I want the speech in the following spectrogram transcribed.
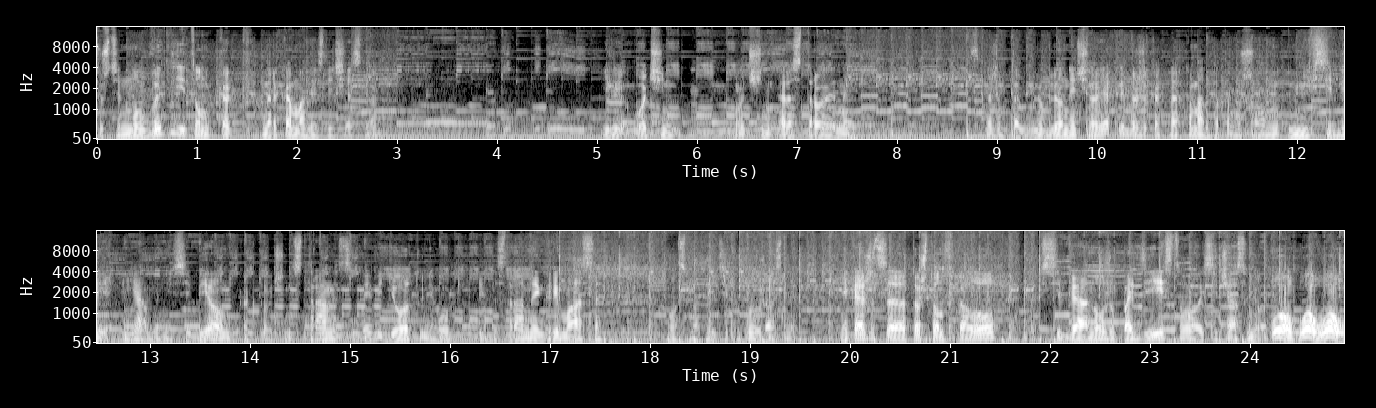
Слушайте, ну выглядит он как наркоман, если честно. Или очень, очень расстроенный, скажем так, влюбленный человек, либо же как наркоман, потому что он не в себе, явно не в себе, он как-то очень странно себя ведет, у него какие-то странные гримасы. Вот, смотрите, какой ужасный. Мне кажется, то, что он вколол в себя, оно уже подействовало, и сейчас у него... О, о, о,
